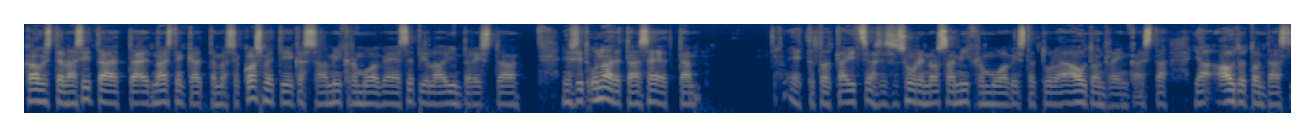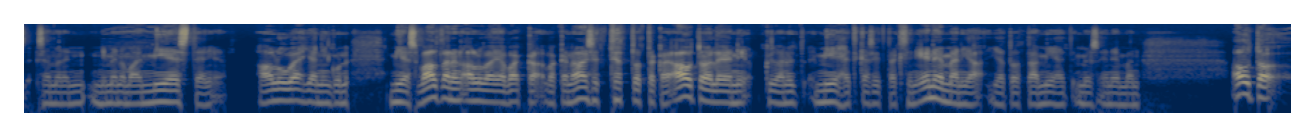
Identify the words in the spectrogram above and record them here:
kauhistellaan sitä, että, että naisten käyttämässä kosmetiikassa on mikromuovia ja se pilaa ympäristöä, niin sitten unohdetaan se, että että tota, itse asiassa suurin osa mikromuovista tulee auton renkaista, ja autot on taas semmoinen nimenomaan miesten alue ja niin kuin miesvaltainen alue, ja vaikka, vaikka naiset totta kai autoilee, niin kyllä nyt miehet käsittääkseni enemmän, ja, ja tota, miehet myös enemmän auto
